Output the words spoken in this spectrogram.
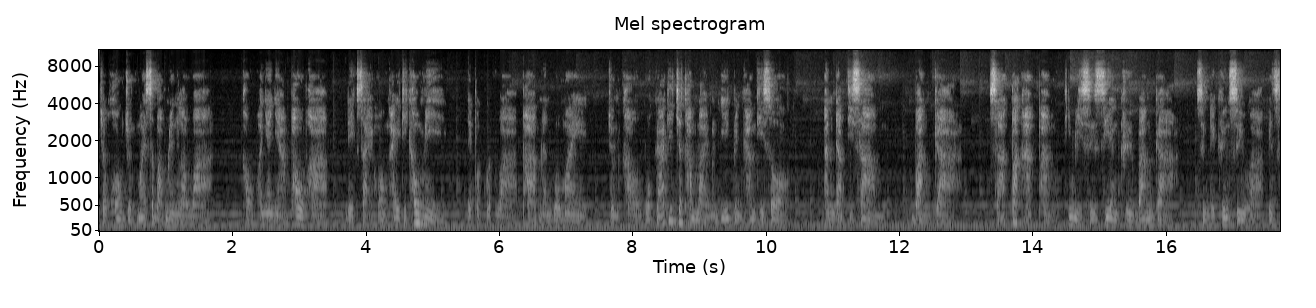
เจ้าของจดหมายฉบับหนึ่งเล่าว่า เขาพยายามเผาภาพเด็กสายห้องให้ที่เขามีแต่ปรากฏว่าภาพนั้นบ่ไหม้จนเขาบ่กล้าที่จะทำลายมันอีกเป็นครั้งที่สองอันดับที่สามบังกาสากปักหักพังที่มีชื่อเสียงคือบางกา ซึ่งได้ขึ้นชื่อว่าเป็นส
